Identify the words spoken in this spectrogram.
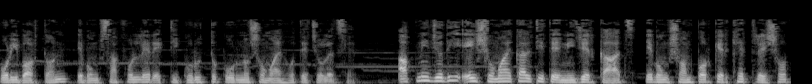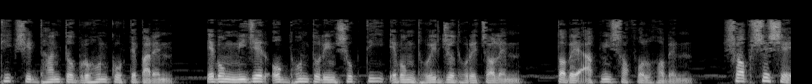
পরিবর্তন এবং সাফল্যের একটি গুরুত্বপূর্ণ সময় হতে চলেছে। আপনি যদি এই সময়কালটিতে নিজের কাজ এবং সম্পর্কের ক্ষেত্রে সঠিক সিদ্ধান্ত গ্রহণ করতে পারেন এবং নিজের অভ্যন্তরীণ শক্তি এবং ধৈর্য ধরে চলেন, তবে আপনি সফল হবেন। সবশেষে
